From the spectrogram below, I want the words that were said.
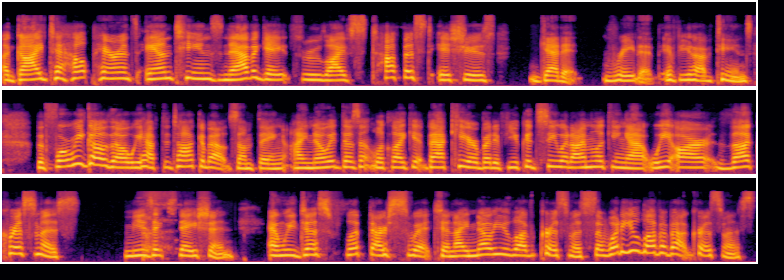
A Guide to Help Parents and Teens Navigate Through Life's Toughest Issues. Get it read it if you have teens. Before we go, though, we have to talk about something. I know it doesn't look like it back here, but if you could see what I'm looking at, we are the Christmas music station and we just flipped our switch. And I know you love Christmas. So, what do you love about Christmas?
